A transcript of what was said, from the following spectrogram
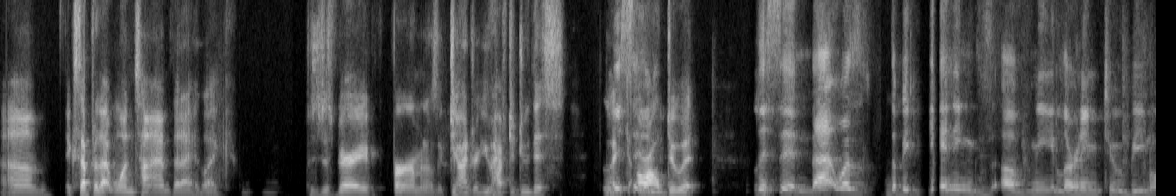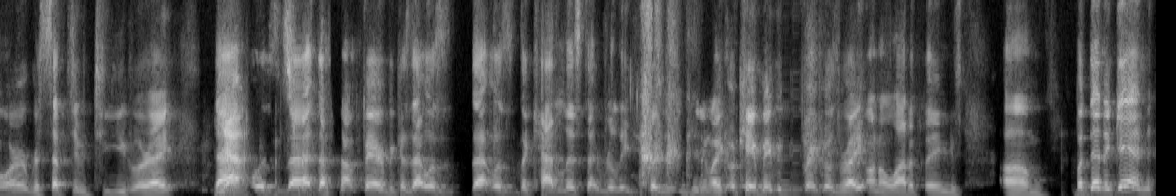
Um, except for that one time that I like was just very firm, and I was like, DeAndre, you have to do this, like, listen, or I'll do it. Listen, that was the beginnings of me learning to be more receptive to you. All right, that yeah, was that. True. That's not fair because that was that was the catalyst that really triggered being like, okay, maybe Franco's right on a lot of things. Um, but then again,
